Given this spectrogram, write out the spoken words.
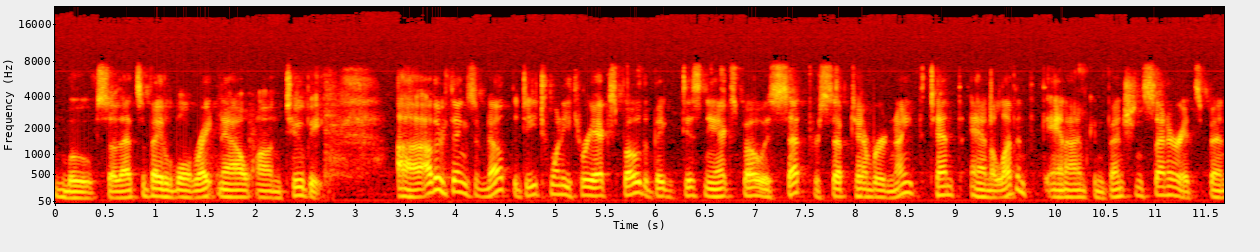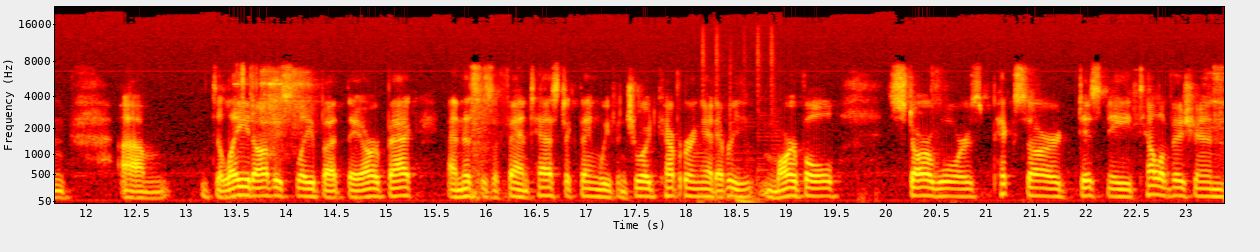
move. So that's available right now on Tubi. Uh, other things of note the D23 Expo, the big Disney Expo, is set for September 9th, 10th, and 11th at the Anaheim Convention Center. It's been um, delayed, obviously, but they are back, and this is a fantastic thing. We've enjoyed covering it. Every Marvel, Star Wars, Pixar, Disney, television,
